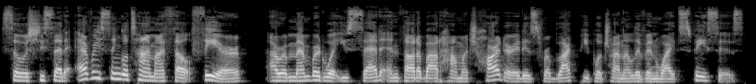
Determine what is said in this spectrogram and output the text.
So she said every single time I felt fear, I remembered what you said and thought about how much harder it is for black people trying to live in white spaces.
